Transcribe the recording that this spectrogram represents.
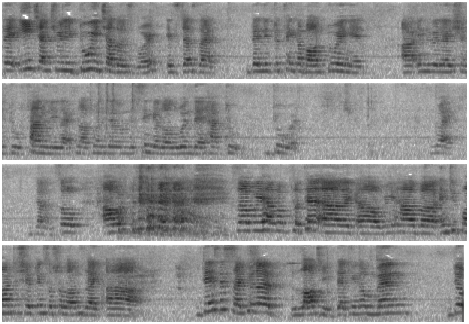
They each actually do each other's work. It's just that they need to think about doing it uh, in relation to family life, not when they're only single or when they have to do it. Right, done. So our so we have a uh, like uh, we have uh, entry point to shifting social norms. Like uh, there's a circular logic that you know men do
